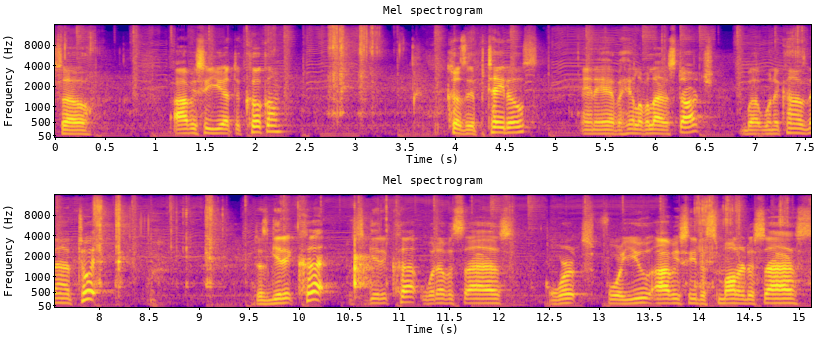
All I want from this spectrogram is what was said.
So obviously you have to cook them because they're potatoes and they have a hell of a lot of starch. But when it comes down to it, just get it cut. Just get it cut, whatever size works for you. Obviously, the smaller the size,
